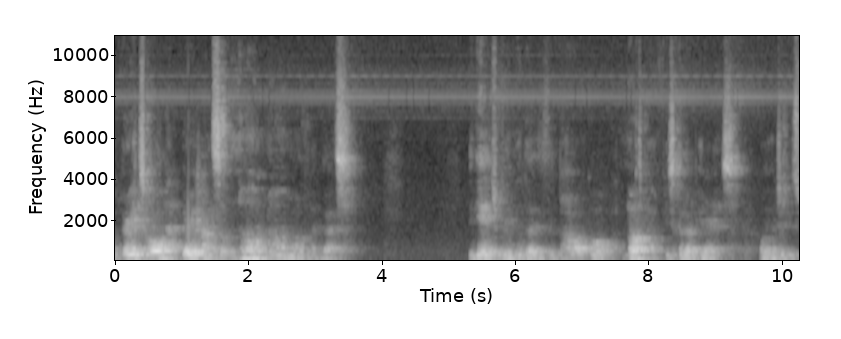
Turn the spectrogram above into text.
was very tall, very handsome. No, no, nothing like that. Again, to reveal that it's the power of God, not a physical appearance. Or mention is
